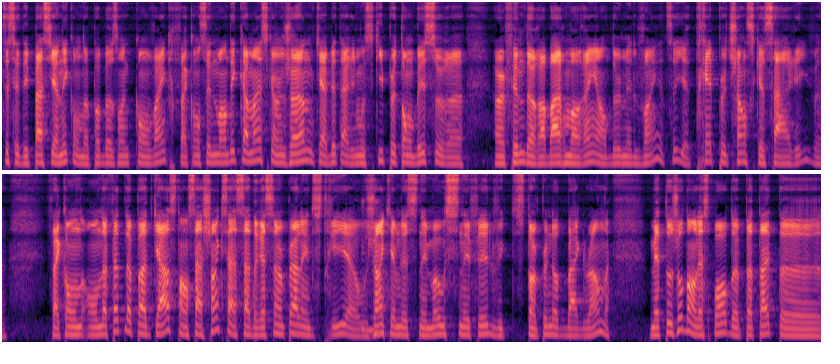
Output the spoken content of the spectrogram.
c'est des passionnés qu'on n'a pas besoin de convaincre. Fait qu'on s'est demandé comment est-ce qu'un jeune qui habite à Rimouski peut tomber sur euh, un film de Robert Morin en 2020. Il y a très peu de chances que ça arrive. Fait qu'on on a fait le podcast en sachant que ça s'adressait un peu à l'industrie, euh, aux mhm. gens qui aiment le cinéma, aux cinéphiles, vu que c'est un peu notre background, mais toujours dans l'espoir de peut-être euh,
